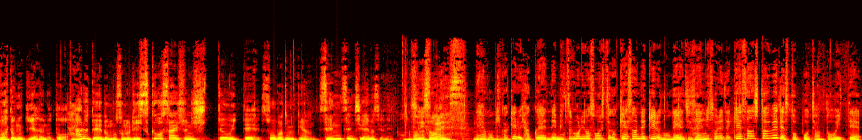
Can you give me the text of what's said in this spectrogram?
場と向き合うのと、はいある程度もそのリスクを最初に知っておいて相場と向き合うの全然違いますよね。本当にそうです。ね、動きかける100円で見積もりの損失が計算できるので、事前にそれで計算した上でストップをちゃんと置いて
